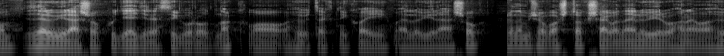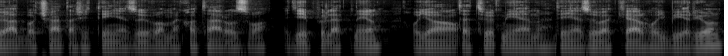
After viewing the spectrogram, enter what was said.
az előírások ugye egyre szigorodnak, a hőtechnikai előírások. Nem is a vastagság van előírva, hanem a hőátbocsátási tényező van meghatározva egy épületnél, hogy a tető milyen tényezővel kell, hogy bírjon.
